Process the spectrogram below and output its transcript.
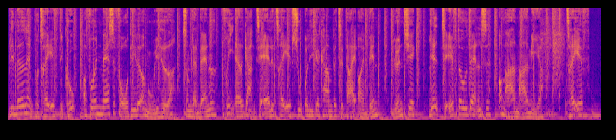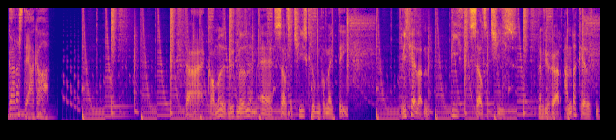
Bliv medlem på 3F.dk og få en masse fordele og muligheder, som blandt andet fri adgang til alle 3F Superliga-kampe til dig og en ven, løntjek, hjælp til efteruddannelse og meget, meget mere. 3F gør dig stærkere. Der er kommet et nyt medlem af Salsa Cheese Klubben på MACD. Vi kalder den Beef Salsa Cheese, men vi har hørt andre kalde den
